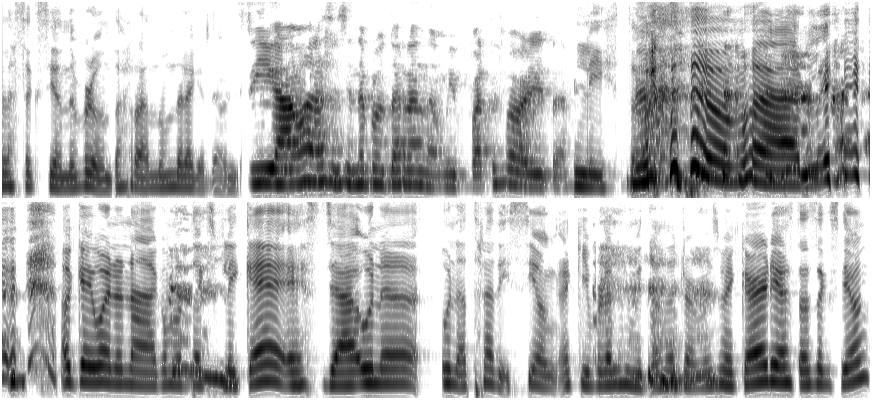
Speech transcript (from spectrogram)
la sección de preguntas random de la que te hablé. Sí, vamos a la sección de preguntas random, mi parte favorita. Listo, vamos a darle. ok, bueno, nada, como te expliqué, es ya una, una tradición aquí para los invitados de Drummers Maker y esta sección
